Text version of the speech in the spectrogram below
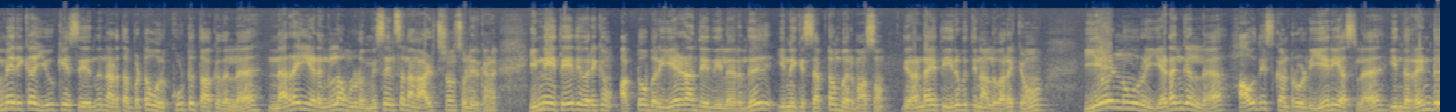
அமெரிக்கா யூகே சேர்ந்து நடத்தப்பட்ட ஒரு கூட்டு தாக்குதலில் நிறைய இடங்களில் அவங்களோட மிசைல்ஸை நாங்கள் அழிச்சிட்டோம்னு சொல்லியிருக்காங்க. இன்னைய தேதி வரைக்கும் அக்டோபர் ஏழாம் தேதியிலிருந்து இன்னைக்கு செப்டம்பர் மாதம் ரெண்டாயிரத்தி இருபத்தி நாலு வரைக்கும் ஏழ்நூறு இடங்கள்ல ஹவுதிஸ் கண்ட்ரோல்டு ஏரியாஸ்ல இந்த ரெண்டு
